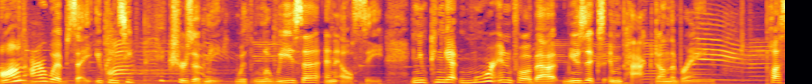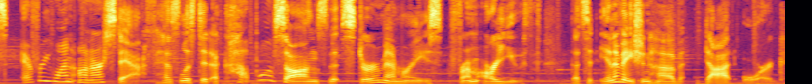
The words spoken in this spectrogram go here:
On our website, you can see pictures of me with Louisa and Elsie, and you can get more info about music's impact on the brain. Plus, everyone on our staff has listed a couple of songs that stir memories from our youth. That's at innovationhub.org.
